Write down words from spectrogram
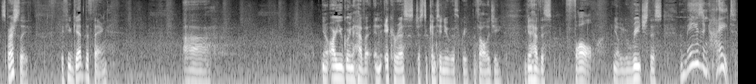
especially if you get the thing, uh, you know, are you going to have a, an Icarus, just to continue with Greek mythology? You're going to have this fall. You know, you reach this amazing height.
